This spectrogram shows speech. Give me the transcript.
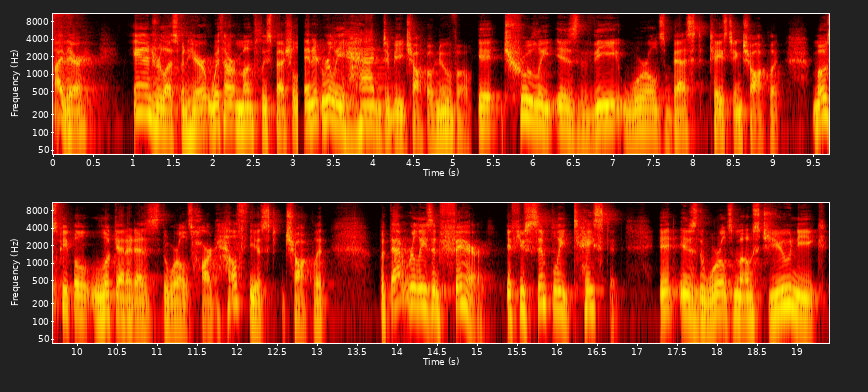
Hi there. Andrew Lessman here with our monthly special, and it really had to be Choco Nuvo. It truly is the world's best tasting chocolate. Most people look at it as the world's heart healthiest chocolate, but that really isn't fair. If you simply taste it, it is the world's most unique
